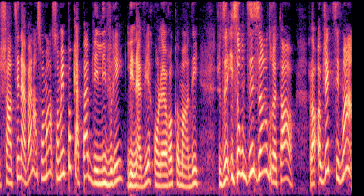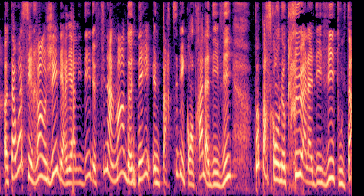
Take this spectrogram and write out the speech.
chantiers navals, en ce moment, sont même pas capables de les livrer, les navires qu'on leur a commandés. Je veux dire, ils ont 10 ans de retard. Alors, objectivement, Ottawa s'est rangé derrière l'idée de finalement donner une partie des contrats la pas parce qu'on a cru à la dévie tout le temps,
